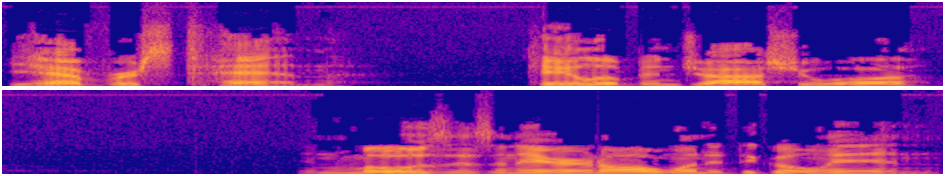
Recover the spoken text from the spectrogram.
you have verse 10, Caleb and Joshua and Moses and Aaron all wanted to go in,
